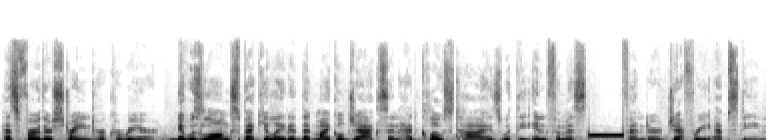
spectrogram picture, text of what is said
has further strained her career. It was long speculated that Michael Jackson had close ties with the infamous offender Jeffrey Epstein.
